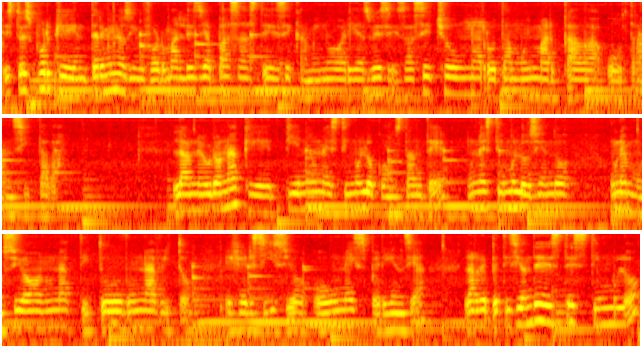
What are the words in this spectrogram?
Esto es porque en términos informales ya pasaste ese camino varias veces, has hecho una ruta muy marcada o transitada. La neurona que tiene un estímulo constante, un estímulo siendo una emoción, una actitud, un hábito, ejercicio o una experiencia, la repetición de este estímulo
